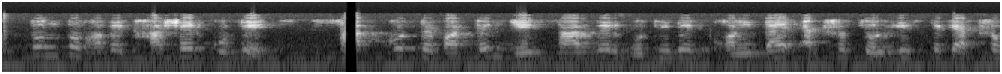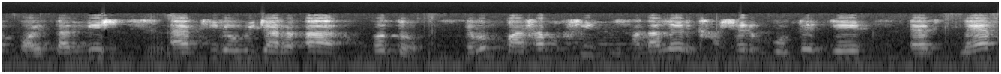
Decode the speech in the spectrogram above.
অত্যন্ত ভাবে ঘাসের সার্ভ করতে পারতেন যে সার্ভের গতিবেগ ঘন্টায় একশো চল্লিশ থেকে একশো পঁয়তাল্লিশ কিলোমিটার হতো। এবং পাশাপাশি নাদালের ঘাসের কোর্টে যে স্ম্যাশ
